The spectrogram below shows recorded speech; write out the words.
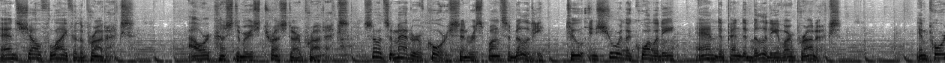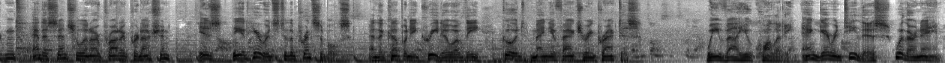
and shelf life of the products. Our customers trust our products, so it's a matter of course and responsibility to ensure the quality and dependability of our products. Important and essential in our product production is the adherence to the principles and the company credo of the good manufacturing practice. We value quality and guarantee this with our name.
